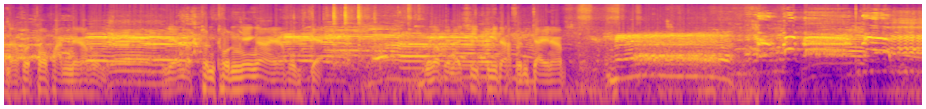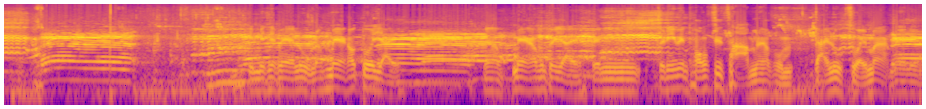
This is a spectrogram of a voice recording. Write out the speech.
อนาคตพ่อพันธุ์นะครับผมเลี้ยงแบบทนๆง่ายๆครับผมแกะนี่ก็เป็นอาชีพที่น่าสนใจนะครับนี่ไม่ใช่แม่ลูกนะแม่เขาตัวใหญ่ นะครับแม่เขาเป็นตัวใหญ่ เป็นตัวนี้เป็นท้องที่สามนะครับ ผมจ่ายลูกสวยมากแม่นี่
